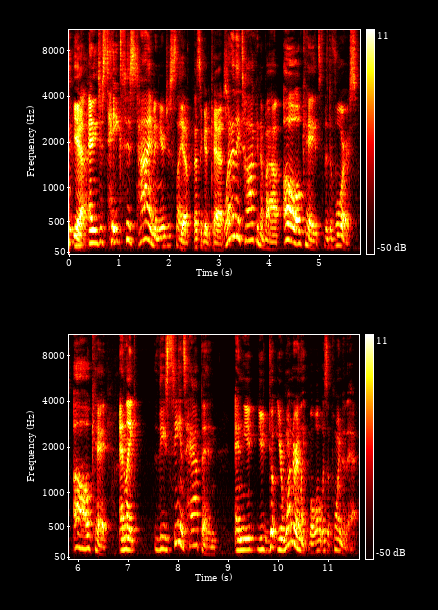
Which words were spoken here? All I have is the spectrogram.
Yeah. and he just takes his time, and you're just like, yep, that's a good catch. "What are they talking about?" Oh, okay, it's the divorce. Oh, okay, and like these scenes happen, and you you you're wondering like, well, what was the point of that?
